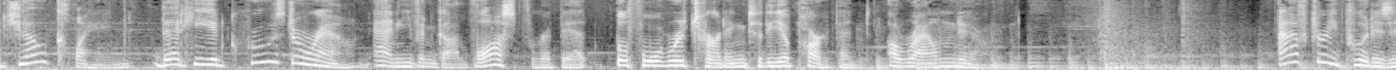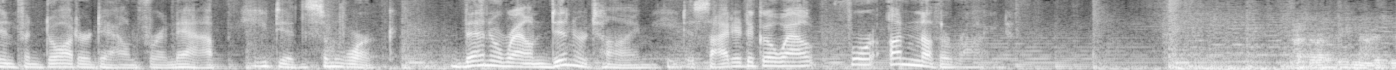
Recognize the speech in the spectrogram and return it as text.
Joe claimed that he had cruised around and even got lost for a bit before returning to the apartment around noon. After he put his infant daughter down for a nap, he did some work. Then around dinner time, he decided to go out for another ride. I thought it'd be nice to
